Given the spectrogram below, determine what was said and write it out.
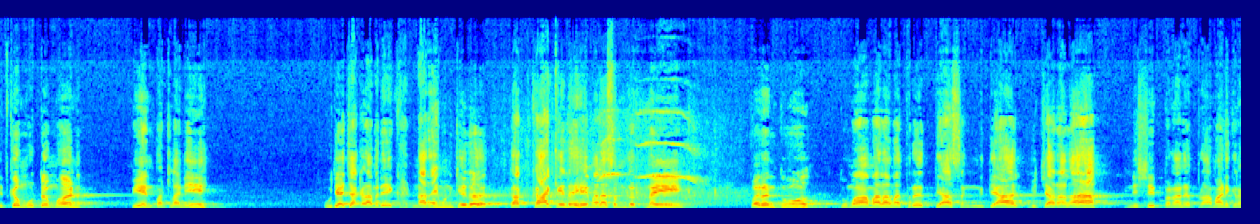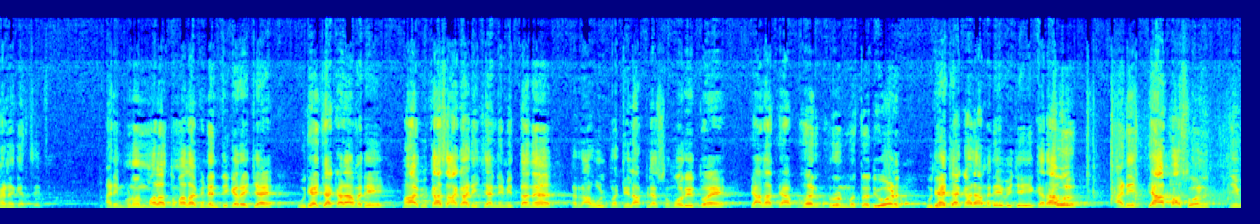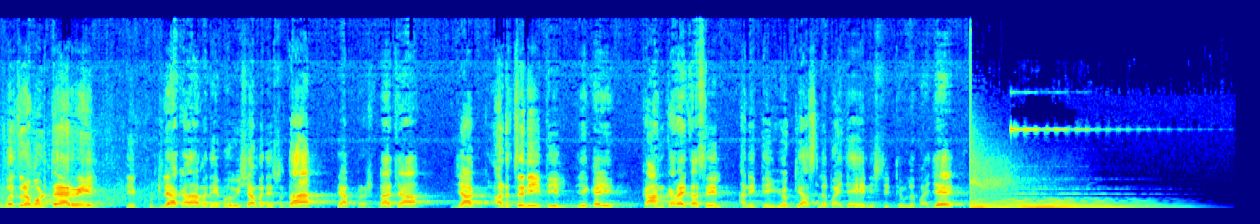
इतकं मोठं मन पी एन पाटलांनी उद्याच्या काळामध्ये घडणार आहे म्हणून केलं. का का केलं हे मला समजत नाही. परंतु तुम्हा मला मात्र त्या संग त्या विचाराला निश्चितपणानं प्रामाणिक राहणं गरजेचं आणि म्हणून मला तुम्हाला विनंती करायची आहे उद्याच्या काळामध्ये महाविकास आघाडीच्या निमित्तानं राहुल पाटील आपल्यासमोर येतोय. त्याला त्या भर भरून मतं देऊन उद्याच्या काळामध्ये विजयी करावं. आणि त्यापासून जी वज्रमूठ तयार होईल ती पुढल्या काळामध्ये भविष्यामध्ये सुद्धा त्या प्रश्नाच्या ज्या अडचणी येतील जे काही काम करायचं असेल आणि ते योग्य असलं पाहिजे हे निश्चित ठेवलं पाहिजे.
